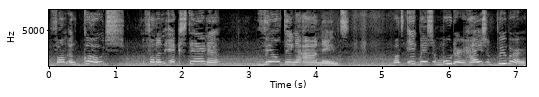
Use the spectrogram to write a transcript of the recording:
van een coach, van een externe, wel dingen aanneemt. Want ik ben zijn moeder, hij is een puber.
